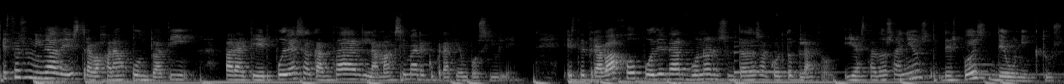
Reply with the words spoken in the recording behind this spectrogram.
Estas unidades trabajarán junto a ti para que puedas alcanzar la máxima recuperación posible. Este trabajo puede dar buenos resultados a corto plazo y hasta dos años después de un ictus.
